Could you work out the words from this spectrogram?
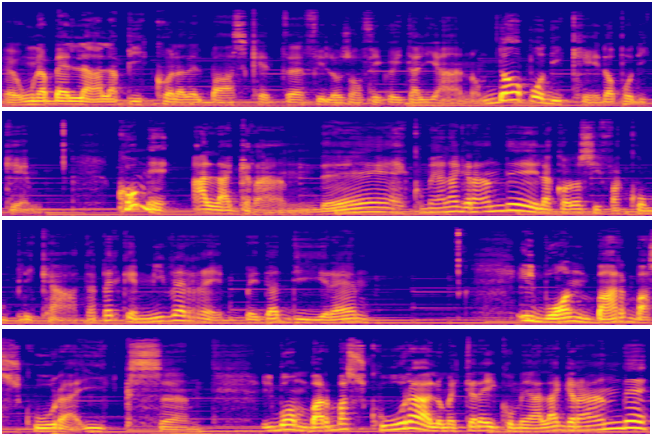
eh, una bella alla piccola del basket filosofico italiano. Dopodiché, dopodiché, come alla grande, come alla grande la cosa si fa complicata, perché mi verrebbe da dire il buon Barbascura X. Il buon Barbascura lo metterei come alla grande,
